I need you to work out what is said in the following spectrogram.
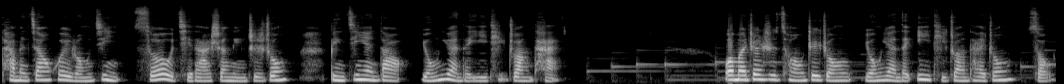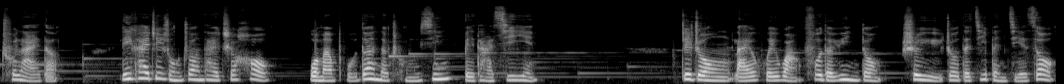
他们将会融进所有其他生灵之中，并惊艳到永远的一体状态。我们正是从这种永远的一体状态中走出来的。离开这种状态之后，我们不断的重新被它吸引。这种来回往复的运动是宇宙的基本节奏，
